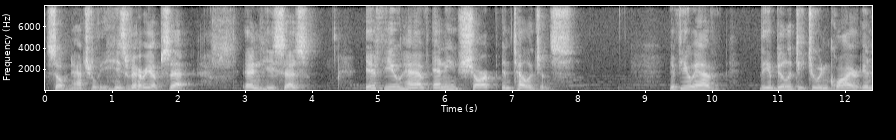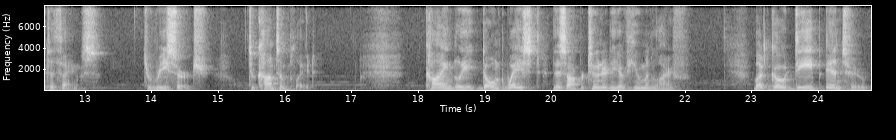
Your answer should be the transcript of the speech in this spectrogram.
So naturally, he's very upset. And he says, if you have any sharp intelligence, if you have the ability to inquire into things, to research, to contemplate, kindly don't waste this opportunity of human life, but go deep into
